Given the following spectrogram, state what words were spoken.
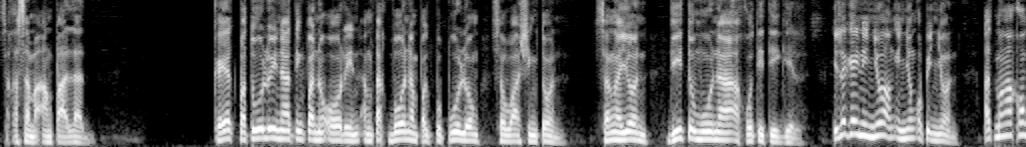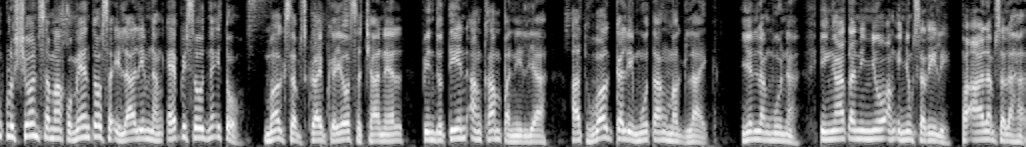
sa kasamaang palad. Kaya't patuloy nating panoorin ang takbo ng pagpupulong sa Washington. Sa ngayon, dito muna ako titigil. Ilagay ninyo ang inyong opinyon at mga konklusyon sa mga komento sa ilalim ng episode na ito. Mag-subscribe kayo sa channel, pindutin ang kampanilya at huwag kalimutang mag-like. Yan lang muna. Ingatan ninyo ang inyong sarili. Paalam sa lahat.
